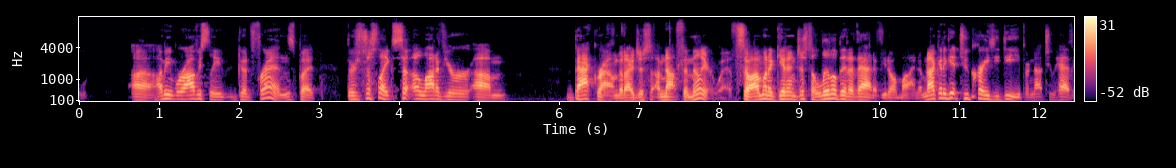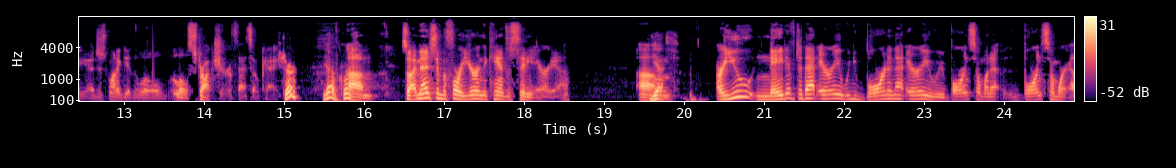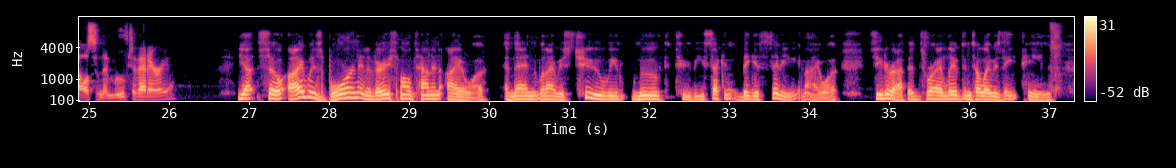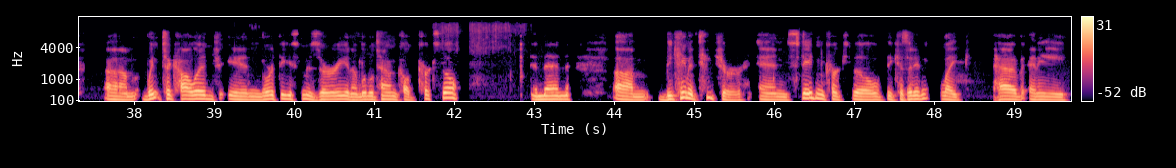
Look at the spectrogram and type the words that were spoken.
Uh, I mean, we're obviously good friends, but there's just like a lot of your um, background that I just I'm not familiar with. So I'm going to get in just a little bit of that if you don't mind. I'm not going to get too crazy deep or not too heavy. I just want to get a little a little structure if that's okay. Sure. Yeah, of course. Um, so I mentioned before you're in the Kansas City area. Um, yes. Are you native to that area? Were you born in that area? Were you born someone born somewhere else and then moved to that area? Yeah, so I was born in a very small town in Iowa. And then when I was two, we moved to the second biggest city in Iowa, Cedar Rapids, where I lived until I was 18. Um, went to college in Northeast Missouri in a little town called Kirksville. And then um, became a teacher and stayed in Kirksville because I didn't like have any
